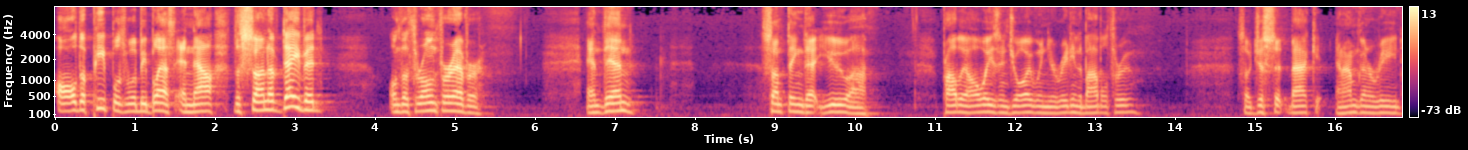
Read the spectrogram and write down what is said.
all the peoples will be blessed. And now the son of David on the throne forever. And then something that you uh, probably always enjoy when you're reading the Bible through? So just sit back and I'm going to read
